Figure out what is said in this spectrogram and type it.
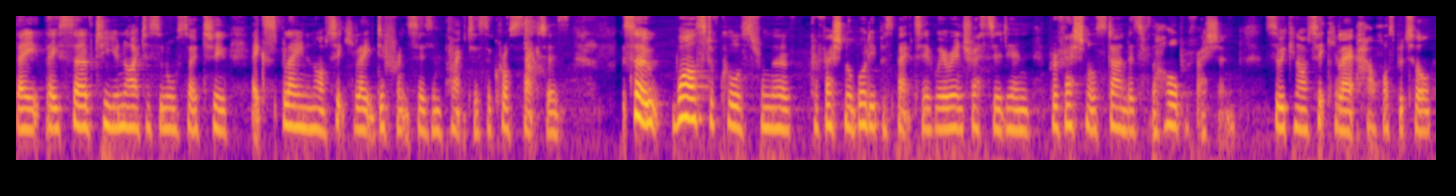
They they serve to unite us and also to explain and articulate differences in practice across sectors. So, whilst, of course, from the professional body perspective, we're interested in professional standards for the whole profession, so we can articulate how hospital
